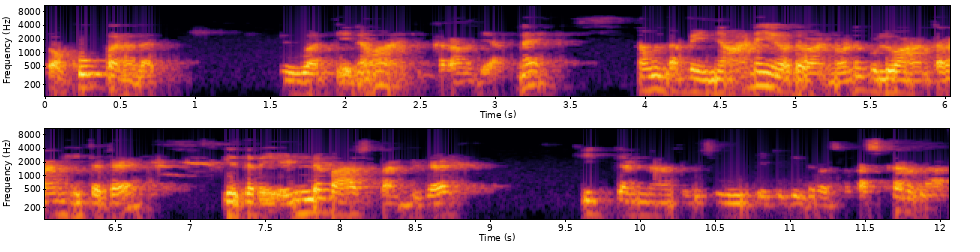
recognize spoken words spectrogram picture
ඔකුප්පන ගන්න. ඒවත් එනවා කරන්න දෙයක් නැහැ. නමුත් අපේ ඥාණය යොදවන්න ඕන පුළුවන් තරම් හිතට ගෙදර එන්න පහසුකම් ටික චිත්තනාසක ස්වරූපෙට ගෙදර සකස් කරලා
